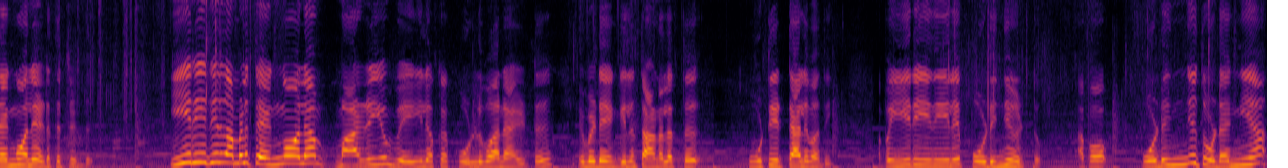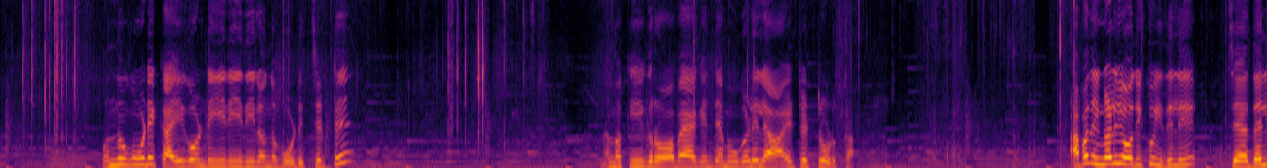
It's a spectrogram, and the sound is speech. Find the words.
തെങ്ങോല എടുത്തിട്ടുണ്ട്. ഈ രീതിയിൽ നമ്മൾ തെങ്ങോല മഴയും വെയിലൊക്കെ കൊള്ളുവാനായിട്ട് എവിടെയെങ്കിലും തണലത്ത് കൂട്ടിയിട്ടാൽ മതി. അപ്പോൾ ഈ രീതിയിൽ പൊടിഞ്ഞു കിട്ടും. അപ്പോൾ പൊടിഞ്ഞു തുടങ്ങിയ ഒന്നുകൂടി കൈകൊണ്ട് ഈ രീതിയിലൊന്ന് പൊടിച്ചിട്ട് നമുക്ക് ഈ ഗ്രോ ബാഗിന്റെ മുകളിലായിട്ട് ഇട്ട് കൊടുക്കാം. അപ്പോൾ നിങ്ങൾ ചോദിക്കും ഇതിൽ ചെതൽ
